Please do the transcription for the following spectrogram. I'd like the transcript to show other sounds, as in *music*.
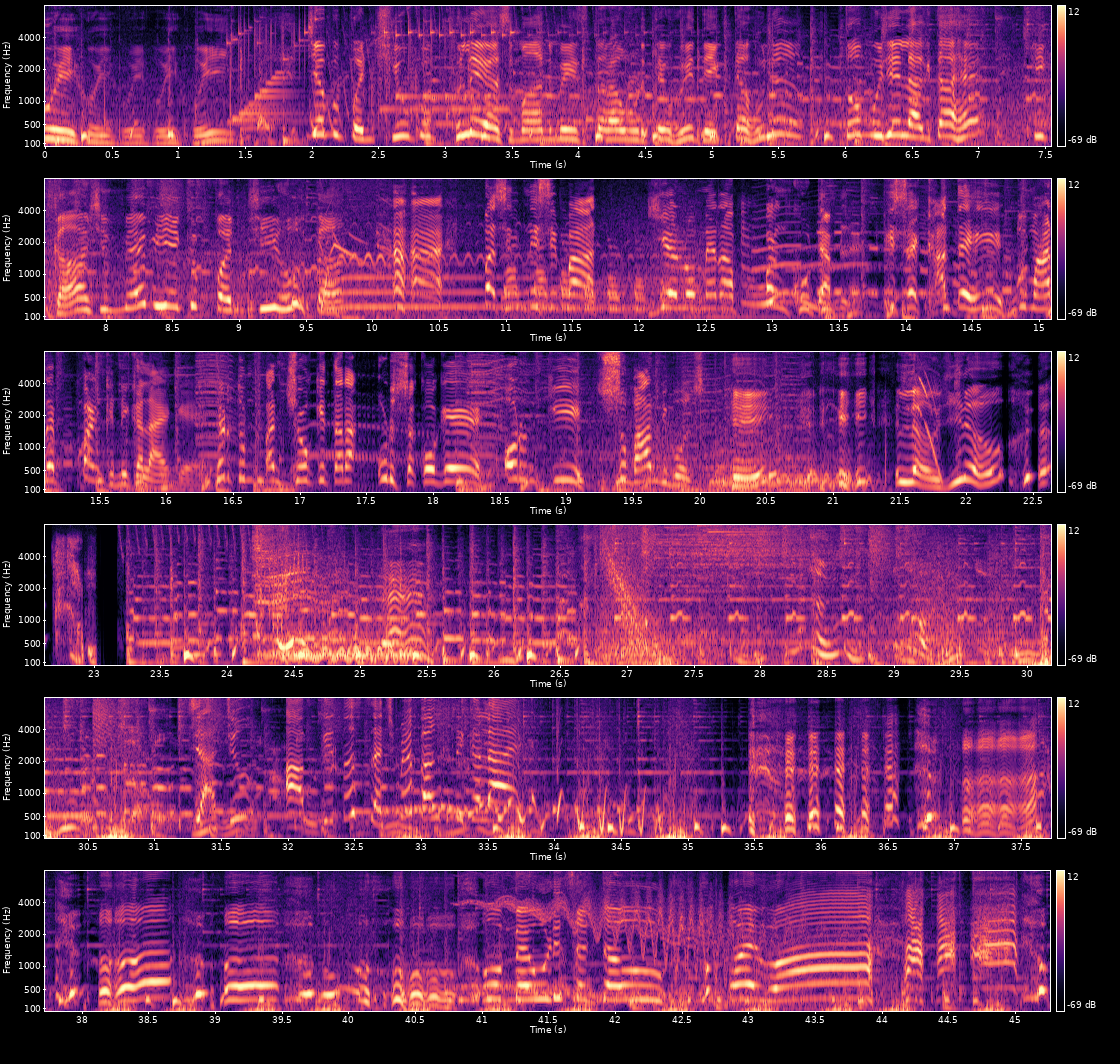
हुई हुई हुई हुई हुई। जब पंछियों को खुले आसमान में इस तरह उड़ते हुए देखता हूँ ना तो मुझे लगता है कि काश मैं भी एक पंछी होता। *laughs* बस इतनी सी बात ये लो मेरा पंखू टैबलेट। इसे खाते ही तुम्हारे पंख निकल आएँगे। फिर तुम पंछियों की तरह उड़ सकोगे और उनकी ज़ुबान भी बोल सकोगे। *laughs* लो जी चाचू *laughs* सच में पंख निकल आए ओ, मैं उड़ सकता हूँ ओए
